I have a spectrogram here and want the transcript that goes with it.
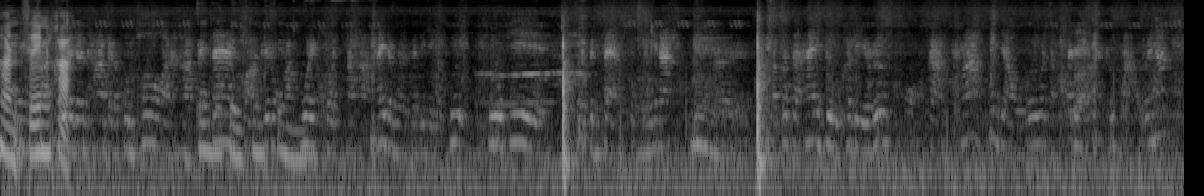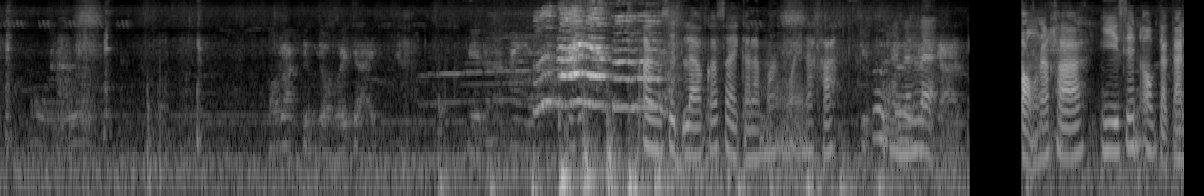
หั่นเส้นค่ะเส้นก็เป็นเส้นๆห้วยคดนะคะให้ดำเนินคดีผู้ที่เป็นแฟนตรงนี้นะแล้วก็จะให้ดูคดีเรื่องของการพรากผู้เยาว์ด้วยว่าจะเป็น สร็จแล้วก็ใส่กระมังไว้นะคะแค่นั้นแหละสองนะคะ ยีเส้นออกจากกัน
